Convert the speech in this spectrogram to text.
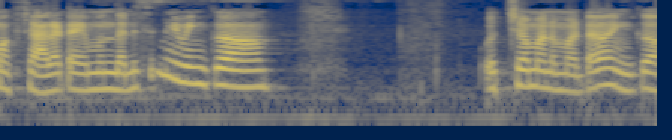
మాకు చాలా టైం ఉందనేసి మేము ఇంకా వచ్చామన్నమాట. ఇంకా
